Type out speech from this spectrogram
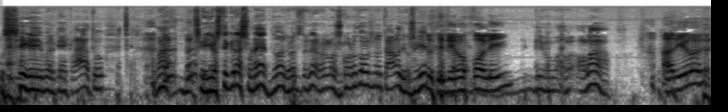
O sigui, perquè, clar, tu... Home, o sigui, jo estic grassonet, no? Jo vaig dir, los gordos, no tal, diu, o sigui, Digo, jolín, diu, hola, adiós.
